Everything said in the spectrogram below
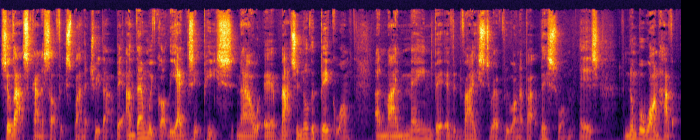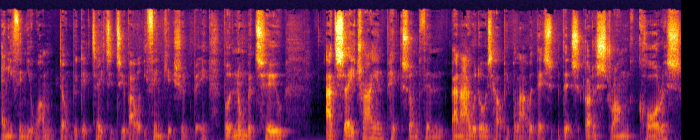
so that's kind of self-explanatory that bit. And then we've got the exit piece. Now uh, that's another big one. And my main bit of advice to everyone about this one is number one, have anything you want. Don't be dictated to by what you think it should be. But number two, I'd say try and pick something, and I would always help people out with this that's got a strong chorus.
